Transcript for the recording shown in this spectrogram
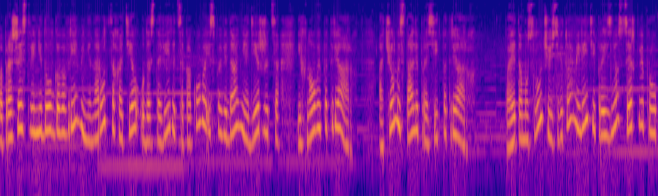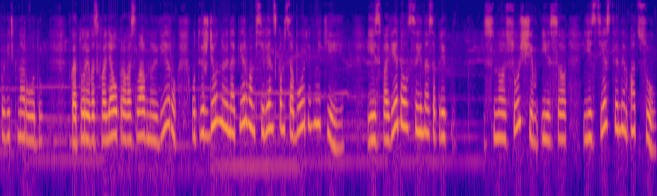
По прошествии недолгого времени народ захотел удостовериться, какого исповедания держится их новый патриарх, о чем и стали просить патриарха. По этому случаю святой Милетий произнес в церкви проповедь к народу, в которой восхвалял православную веру, утвержденную на Первом Вселенском соборе в Никее, и исповедал Сына соприсущим и со естественным Отцу,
